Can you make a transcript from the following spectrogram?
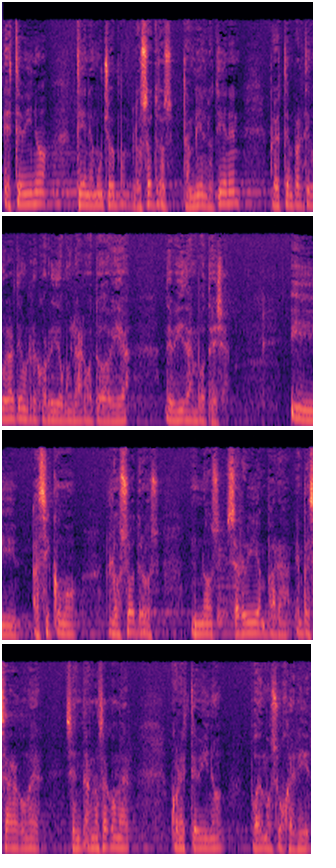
Este vino tiene mucho, los otros también lo tienen, pero este en particular tiene un recorrido muy largo todavía de vida en botella. Y así como los otros nos servían para empezar a comer, sentarnos a comer, con este vino podemos sugerir,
